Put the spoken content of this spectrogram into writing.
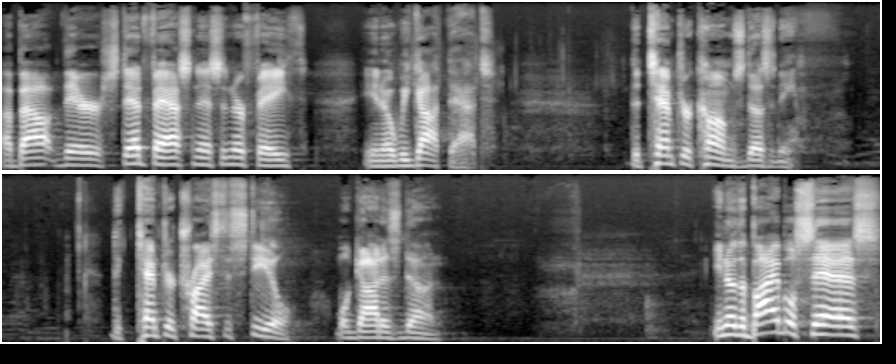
about their steadfastness and their faith. You know, we got that. The tempter comes, doesn't he? The tempter tries to steal what God has done. You know, the Bible says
